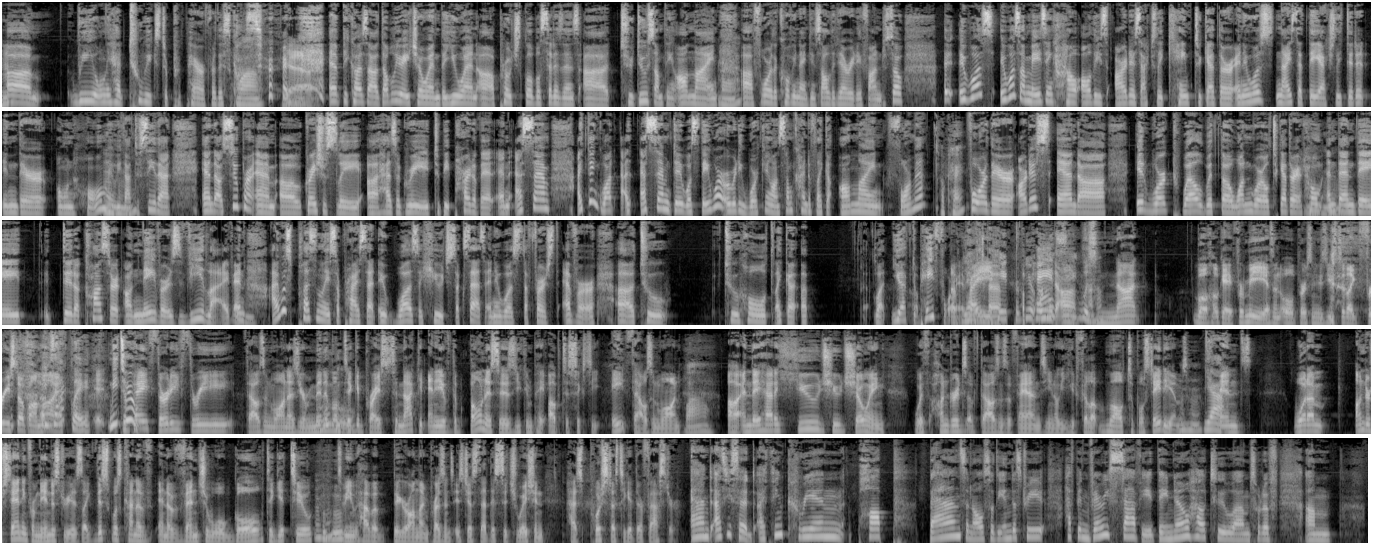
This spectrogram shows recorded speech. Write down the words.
Um, we only had two weeks to prepare for this concert. Yeah. and because uh, WHO and the UN uh, approached global citizens uh, to do something online uh, for the COVID nineteen Solidarity Fund. So it, it was it was amazing how all these artists actually came together, and it was nice that they actually did it in their own home, and we got to see that. And uh, Super M uh, graciously uh, has agreed to be part of it. And SM, I think what SM did was they were already working on some kind of like an online format Okay. for their artists, and uh, it worked well with the One World Together at Home. And then they did a concert on Naver's V Live, and I was pleasantly surprised that it was a huge success, and it was the first ever uh, to to hold like a. a what you have to pay for it, yeah, right? paid A- a paid, uh, see. It was not. Well, okay, for me as an old person who's used to like free stuff online, Exactly. it- Me To pay thirty three thousand won as your minimum Ooh. ticket price to not get any of the bonuses, you can pay up to sixty eight thousand won. Wow. Uh, and they had a huge, huge showing with hundreds of thousands of fans. You know, you could fill up multiple stadiums. Yeah. And what I'm understanding from the industry is like this was kind of an eventual goal to get to to be have a bigger online presence. It's just that this situation has pushed us to get there faster. And as you said, I think Korean pop bands and also the industry have been very savvy. They know how to um, sort of um,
